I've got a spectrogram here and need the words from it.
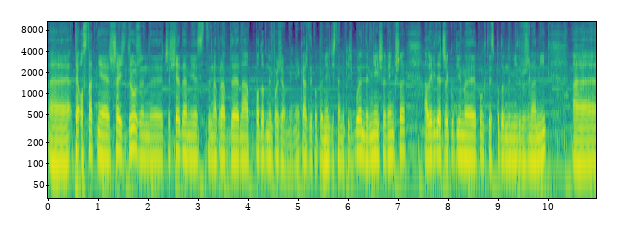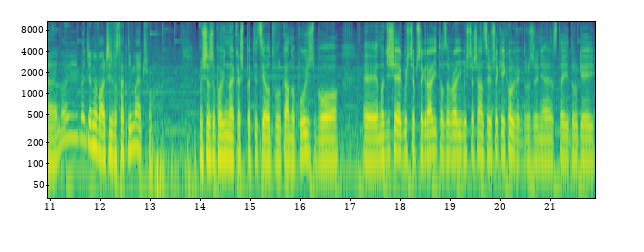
e, e, te ostatnie 6 drużyn e, czy 7 jest naprawdę na podobnym poziomie, nie? Każdy popełnia gdzieś tam jakieś błędy, mniejsze, większe, ale widać, że gubimy punkty z podobnymi drużynami. E, no i będziemy walczyć w ostatnim meczu. Myślę, że powinna jakaś petycja od wulkanu pójść, bo e, no dzisiaj jakbyście przegrali, to zabralibyście szansę już jakiejkolwiek drużynie z tej drugiej,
